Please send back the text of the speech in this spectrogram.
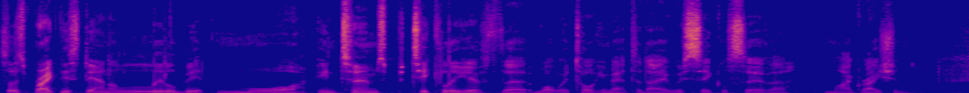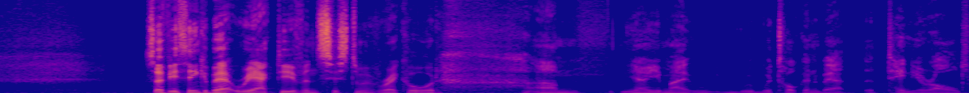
So let's break this down a little bit more in terms particularly of the, what we're talking about today with SQL Server migration. So if you think about reactive and system of record, um, you know, you may, we're talking about a 10-year-old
